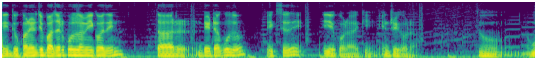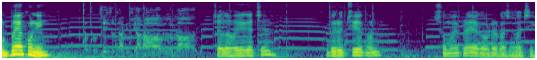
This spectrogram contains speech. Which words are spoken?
এই দোকানের যে বাজার করলাম এই কদিন তার ডেটাগুলো এক্সেলে ইয়ে করা আর কি এন্ট্রি করা। তো উঠবো এখনই। চলো হয়ে গেছে। বেরোচ্ছি এখন। সময় প্রায় এগারোটার কাছাকাছি।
